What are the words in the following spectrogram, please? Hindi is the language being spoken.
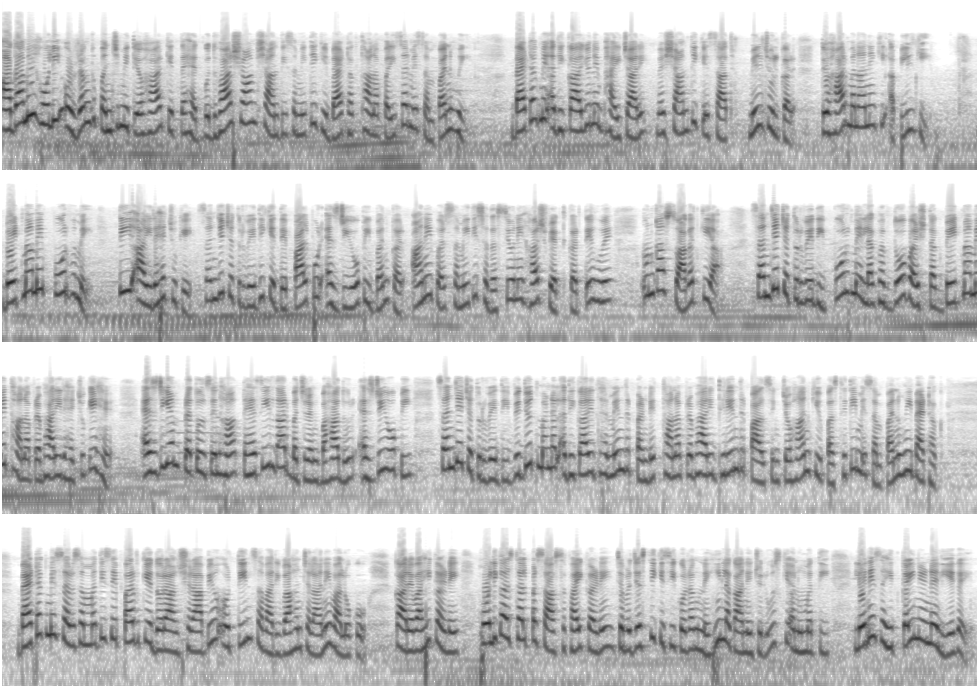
आगामी होली और रंग पंचमी त्योहार के तहत बुधवार शाम शांति समिति की बैठक थाना परिसर में संपन्न हुई। बैठक में अधिकारियों ने भाईचारे व शांति के साथ मिलजुल कर त्योहार मनाने की अपील की। बेटमा में पूर्व में टीआई रह चुके संजय चतुर्वेदी के देपालपुर एसडीओपी बनकर आने पर समिति सदस्यों ने हर्ष व्यक्त करते हुए उनका स्वागत किया। संजय चतुर्वेदी पूर्व में लगभग दो वर्ष तक बेटमा में थाना प्रभारी रह चुके हैं। एसडीएम प्रतुल सिन्हा, तहसीलदार बजरंग बहादुर, एसडीओपी संजय चतुर्वेदी, विद्युत मंडल अधिकारी धर्मेंद्र पंडित, थाना प्रभारी धीरेन्द्र पाल सिंह चौहान की उपस्थिति में संपन्न हुई बैठक। बैठक में सर्वसम्मति से पर्व के दौरान शराबियों और तीन सवारी वाहन चलाने वालों को कार्यवाही करने, होलिका स्थल पर साफ़ सफ़ाई करने, ज़बरदस्ती किसी को रंग नहीं लगाने जुलूस की अनुमति लेने सहित कई निर्णय लिए गए।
